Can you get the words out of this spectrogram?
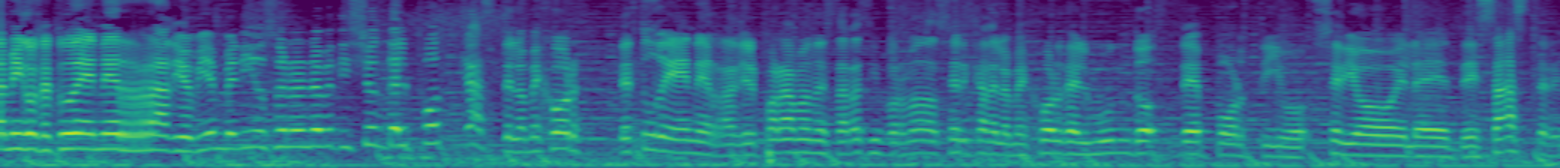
¿Qué tal amigos de TUDN Radio? Bienvenidos a una nueva edición del podcast de lo mejor de TUDN Radio, el programa donde estarás informado acerca de lo mejor del mundo deportivo. Se dio el eh, desastre,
